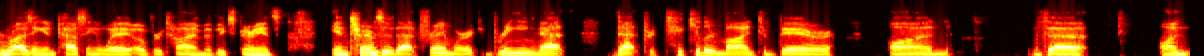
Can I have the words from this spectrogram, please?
arising and passing away over time of experience in terms of that framework bringing that that particular mind to bear on the on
